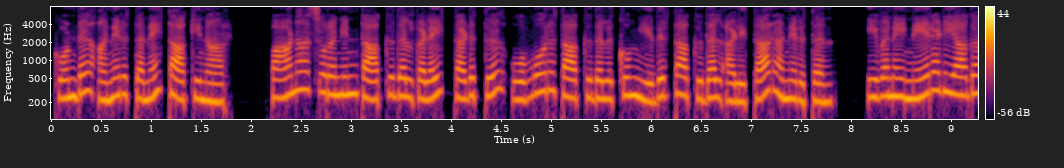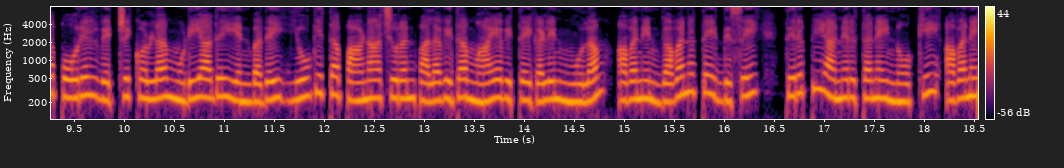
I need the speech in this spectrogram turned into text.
கொண்டு அநிருத்தனை தாக்கினார். பானாசுரனின் தாக்குதல்களை தடுத்து ஒவ்வொரு தாக்குதலுக்கும் எதிர்த்தாக்குதல் அளித்தார் அனிருத்தன். இவனை நேரடியாக போரில் வெற்றி கொள்ள முடியாது என்பதை யூகித்த பானாசுரன் பலவித மாயவித்தைகளின் மூலம் அவனின் கவனத்தை திசை திருப்பி அனிருத்தனை நோக்கி அவனை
